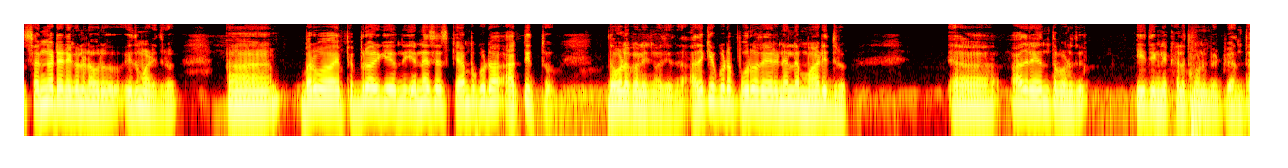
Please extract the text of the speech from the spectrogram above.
ಸಂಘಟನೆಗಳನ್ನ ಅವರು ಇದು ಮಾಡಿದರು. ಬರುವ ಫೆಬ್ರವರಿಗೆ ಒಂದು ಎನ್ ಎಸ್ ಎಸ್ ಕ್ಯಾಂಪ್ ಕೂಡ ಆಗ್ತಿತ್ತು ಧವಳ ಕಾಲೇಜಿನ ವತಿಯಿಂದ ಅದಕ್ಕೆ ಕೂಡ ಪೂರ್ವ ತಯಾರಿನೆಲ್ಲ ಮಾಡಿದರು ಆದರೆ ಎಂತ ಮಾಡೋದು? ಈ ತಿಂಗಳಿಗೆ ಕಳೆದುಕೊಂಡು ಬಿಟ್ವಿ ಅಂತ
